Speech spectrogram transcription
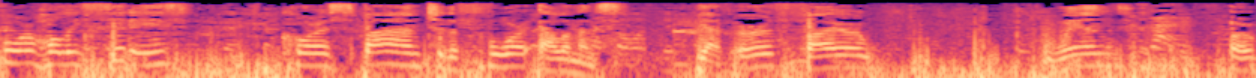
four holy cities correspond to the four elements. Yes, earth, fire, wind, or,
